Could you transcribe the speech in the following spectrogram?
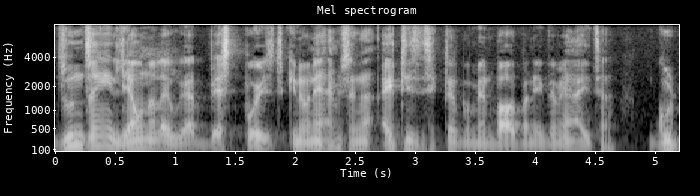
जुन चाहिँ ल्याउनलाई वी आर बेस्ट पोइज किनभने हामीसँग आइटी सेक्टरको मेन पावर पनि एकदमै हाई छ। गुड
